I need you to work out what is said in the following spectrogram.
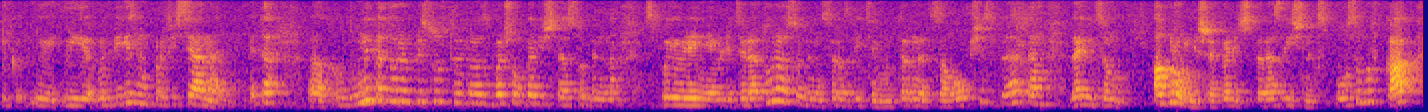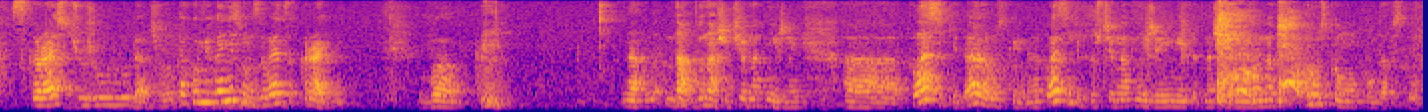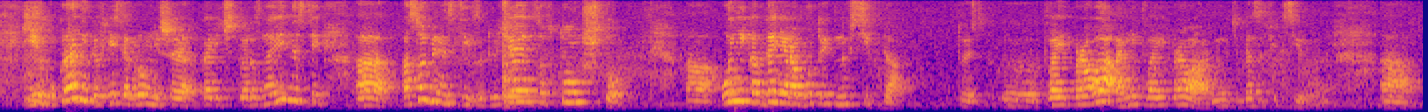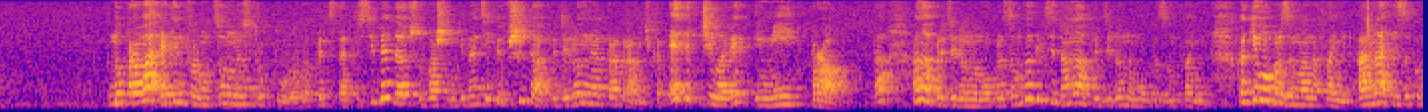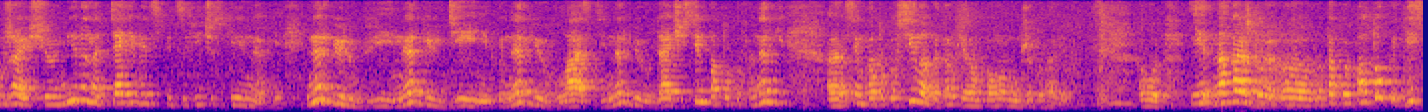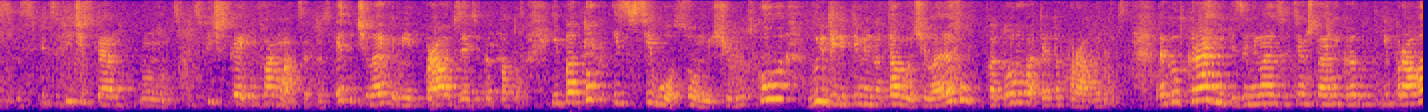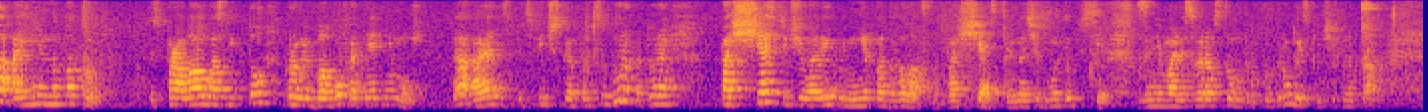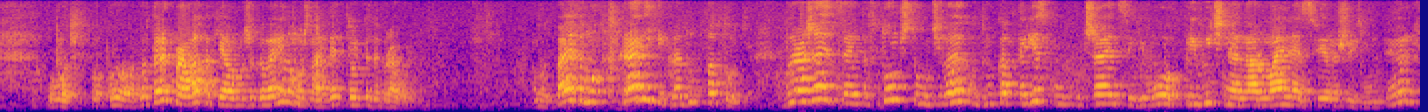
и, и вампиризмом профессионально. Это э, колдуны, которые присутствуют у нас в большом количестве, особенно с появлением литературы, особенно с развитием интернет-сообществ. Да, там даются огромнейшее количество различных способов, как скрасть чужую удачу. Вот такой механизм называется крадник в, на, на, в нашей чернокнижной э, классике, да, русской именно классике, потому что чернокнижие имеет отношение именно к русскому колдовству. И у крадников есть огромнейшее количество разновидностей, э, особенность их заключается в том, что э, он никогда не работает навсегда. То есть э, твои права, они твои права, они у тебя зафиксированы. Но права это информационная структура. Вот представьте себе, да, что в вашем генотипе вшита определенная программочка. Этот человек имеет право. Да? Она определенным образом выглядит, она определенным образом фонит. Каким образом она фонит? Она из окружающего мира натягивает специфические энергии. Энергию любви, энергию денег, энергию власти, энергию удачи, семь потоков энергии, э, семь потоков силы, о которых я вам, по-моему, уже говорила. Вот. И на каждый э, вот такой поток есть специфическая, специфическая информация, то есть этот человек имеет право взять этот поток. И поток из всего сонмища людского выберет именно того человека, у которого это право есть. Так вот крадники занимаются тем, что они крадут не права, а именно потоки. То есть права у вас никто, кроме богов, отнять не может. Да? А это специфическая процедура, которая по счастью человеку не подвластно, по счастью, иначе бы мы тут все занимались воровством друг у друга исключительно прав. Во-вторых, права, как я вам уже говорила, можно отдать только добровольно. Вот. Поэтому крадники крадут потоки. Выражается это в том, что у человека вдруг как-то резко ухудшается его привычная нормальная сфера жизни. Например,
